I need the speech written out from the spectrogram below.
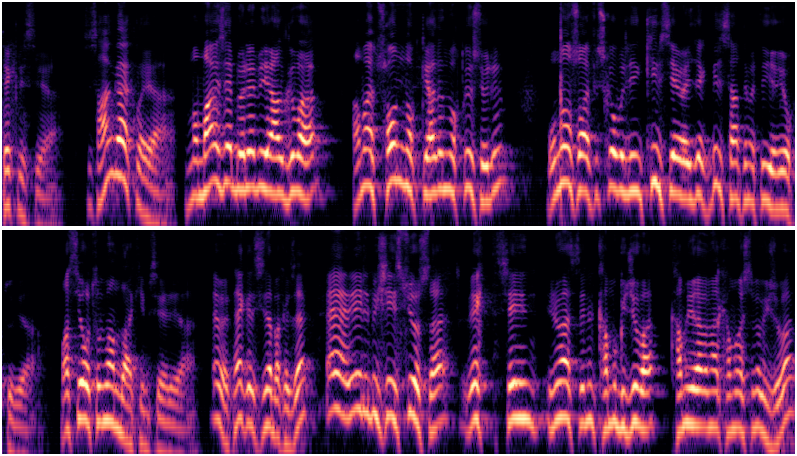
Tek lise ya. Siz hangi akla ya? Ama maalesef böyle bir yargı var. Ama son nokta, geldiğim noktayı söyleyeyim. Bundan sonra fiskobirliğin kimseye verecek bir santimetre yeri yoktur ya. Masaya oturmam daha kimseye ya. Evet herkes işine bakacak. Eğer el bir şey istiyorsa ve şeyin, üniversitenin kamu gücü var. Kamu yararına kamulaştırma gücü var.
